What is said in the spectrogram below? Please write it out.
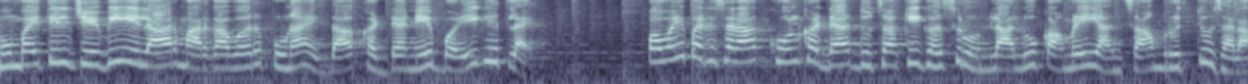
मुंबईतील जे वी एल आर मार्गावर पुन्हा एकदा खड्ड्याने बळी घेतलाय. पवई परिसरात खोल खड्ड्यात दुचाकी घसरून लालू कांबळे यांचा मृत्यू झाला.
